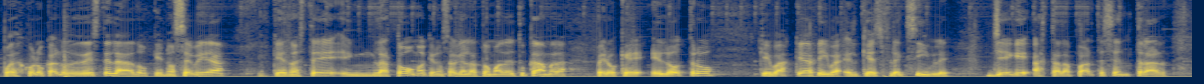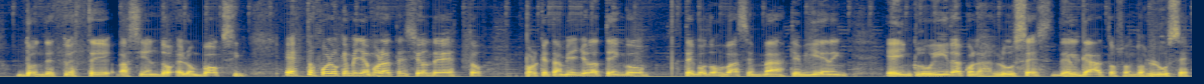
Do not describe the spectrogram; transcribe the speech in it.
Puedes colocarlo de este lado que no se vea que no esté en la toma que no salga en la toma de tu cámara pero que el otro que va aquí arriba el que es flexible llegue hasta la parte central donde tú estés haciendo el unboxing. Esto fue lo que me llamó la atención de esto, porque también yo la tengo, tengo dos bases más que vienen e incluida con las luces del gato, son dos luces,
